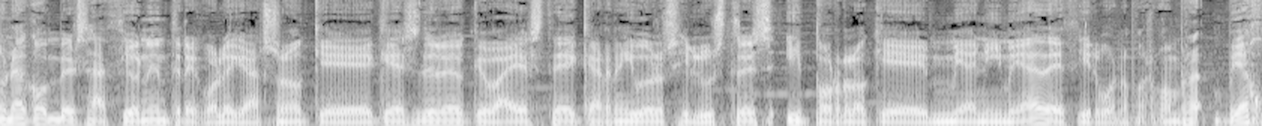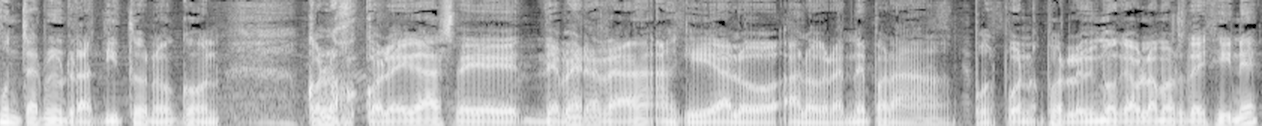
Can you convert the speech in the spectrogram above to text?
una conversación entre colegas, ¿no? Que, es de lo que va este Carnívoros Ilustres y por lo que me animé a decir, bueno, pues voy a juntarme un ratito, ¿no? Con, con los colegas de, de verdad aquí a lo, a lo grande para, pues bueno, por lo mismo que hablamos de cine,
